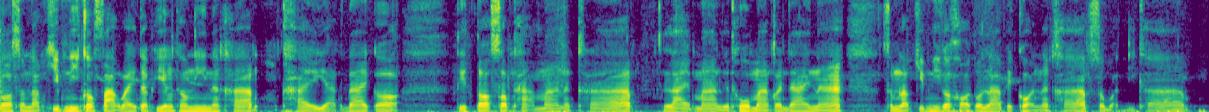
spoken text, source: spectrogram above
ก็สำหรับคลิปนี้ก็ฝากไว้แต่เพียงเท่านี้นะครับ ใครอยากได้ก็ติดต่อสอบถามมานะครับไลน์มาหรือโทรมาก็ได้นะสำหรับคลิปนี้ก็ขอตัวลาไปก่อนนะครับ สวัสดีครับ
